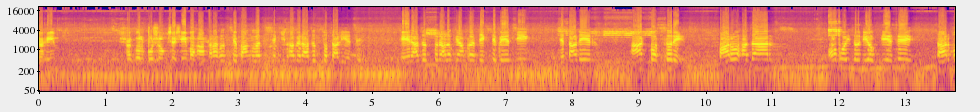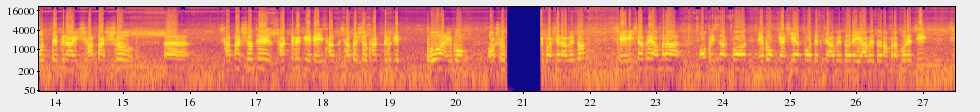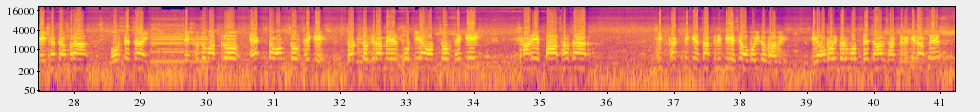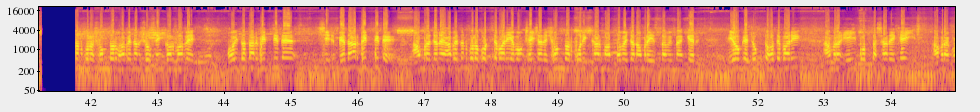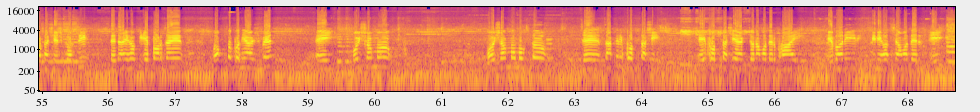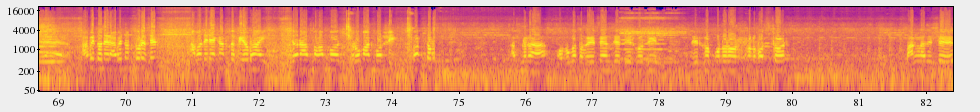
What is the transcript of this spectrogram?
রহিম। সকল প্রশংসা সেই মহান। হচ্ছে বাংলাদেশে কীভাবে রাজত্ব চালিয়েছে। এই রাজত্বের আলোকে আমরা দেখতে পেয়েছি যে তাদের আট বছরে বারো হাজার অবৈধ নিয়োগ দিয়েছে। তার মধ্যে প্রায় সাতাশশো সাতাশশো যে সার্টিফিকেট এই সাতাশশো সার্টিফিকেট ভুয়া এবং অসৎ আবেদন। সেই হিসাবে আমরা অফিসার পদ এবং ক্যাশিয়ার পদের যে আবেদন, এই আবেদন আমরা করেছি। সেই সাথে আমরা বলতে চাই যে শুধুমাত্র একটা অঞ্চল থেকে চট্টগ্রামের পটিয়া অঞ্চল থেকেই সাড়ে পাঁচ হাজার শিক্ষার্থীকে চাকরি দিয়েছে অবৈধভাবে। এই অবৈধর মধ্যে জাল সার্টিফিকেট আছে। আবেদনগুলো সুন্দরভাবে যেন সুশৃঙ্খলভাবে বৈধতার ভিত্তিতে মেধার ভিত্তিতে আমরা যেন আবেদনগুলো করতে পারি এবং সেই সাথে সুন্দর পরীক্ষার মাধ্যমে যেন আমরা ইসলামী ব্যাংকের নিয়োগে যুক্ত হতে পারি। আমরা এই প্রত্যাশা রেখেই আমরা কথা শেষ করছি। তো যাই হোক, এ পর্যায়ে বক্তব্য নিয়ে আসবেন এই বৈষম্য বৈষম্য মুক্ত যে চাকরি প্রত্যাশী, এই প্রত্যাশী একজন আমাদের ভাই এবারই তিনি হচ্ছে আমাদের এই আবেদনের আবেদন করেছেন। আমাদের একান্ত প্রিয় ভাই জনাব মোহাম্মদ রোমান মল্লিক। বক্তব্য আপনারা অবগত হয়েছেন যে দীর্ঘদিন, দীর্ঘ পনেরো ষোলো বছর বাংলাদেশের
